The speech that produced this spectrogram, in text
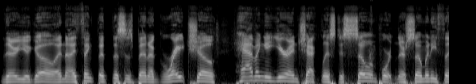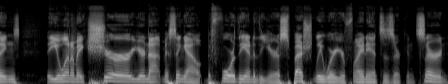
there you go. And I think that this has been a great show. Having a year end checklist is so important. There's so many things that you want to make sure you're not missing out before the end of the year, especially where your finances are concerned.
